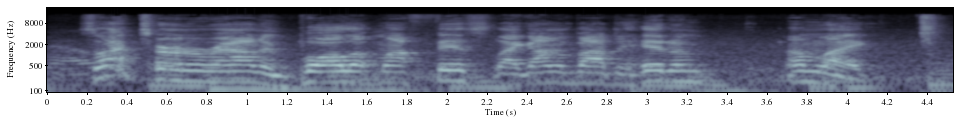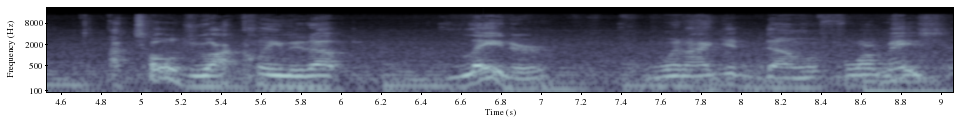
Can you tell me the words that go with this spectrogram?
no. So I turn around and ball up my fist like I'm about to hit him. I'm like, I told you I'll clean it up later when I get done with formation.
